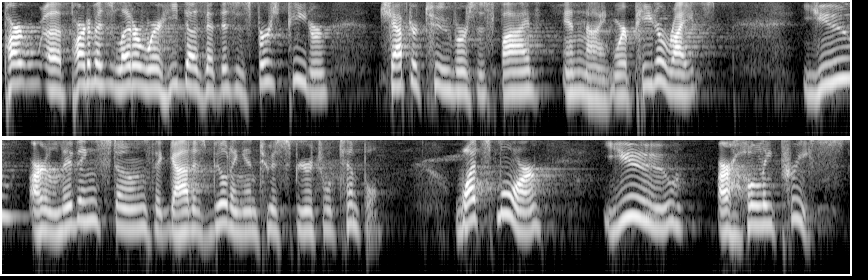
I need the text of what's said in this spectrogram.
part, uh, part of his letter where he does that. This is 1 Peter chapter 2, verses 5 and 9, where Peter writes, You are living stones that God is building into a spiritual temple. What's more, you are holy priests.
